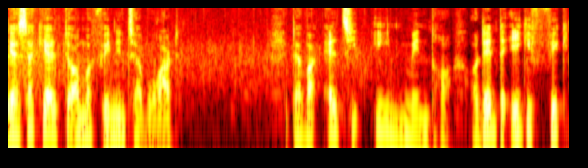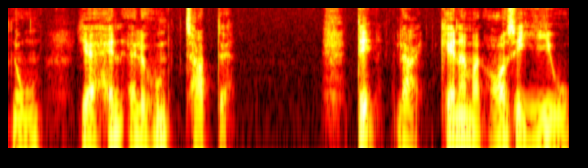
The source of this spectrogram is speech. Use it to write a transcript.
ja, så galt det om at finde en taburet. Der var altid en mindre, og den, der ikke fik nogen, ja, han eller hun tabte. Den leg kender man også i EU,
